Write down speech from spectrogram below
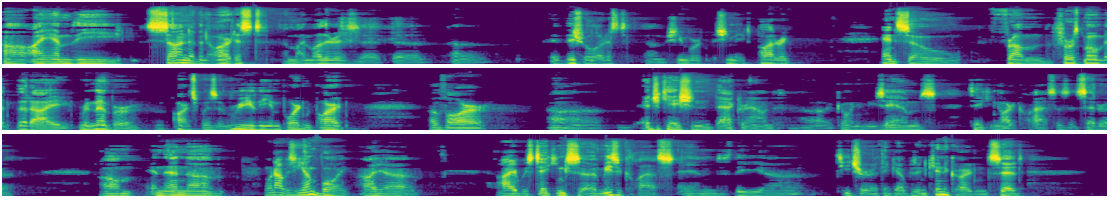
uh, I am the son of an artist. My mother is a, a, visual artist. Um, she worked, she makes pottery, and so from the first moment that I remember, arts was a really important part of our uh, education background, uh, going to museums, taking art classes, etc. Um, and then um, when I was a young boy, I uh, I was taking music class, and the uh, teacher, I think I was in kindergarten, said,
